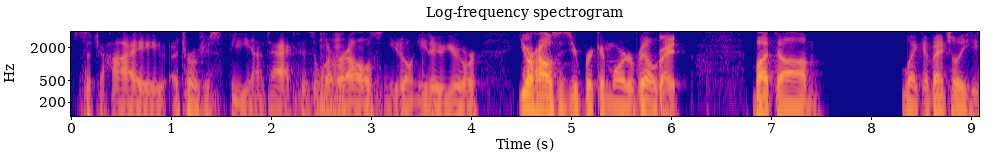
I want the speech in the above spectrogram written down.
such a high atrocious fee on taxes and whatever else, and you don't need a your your house is your brick and mortar building, Right. but um, like eventually he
